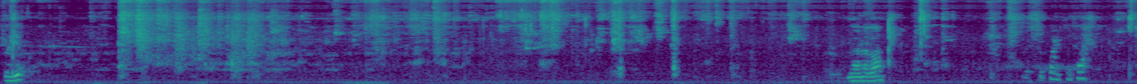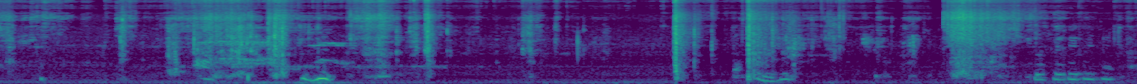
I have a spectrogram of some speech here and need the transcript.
Tuyo. Wala na ba? Ito pa, ito pa. Ito, ito, ito, ito.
